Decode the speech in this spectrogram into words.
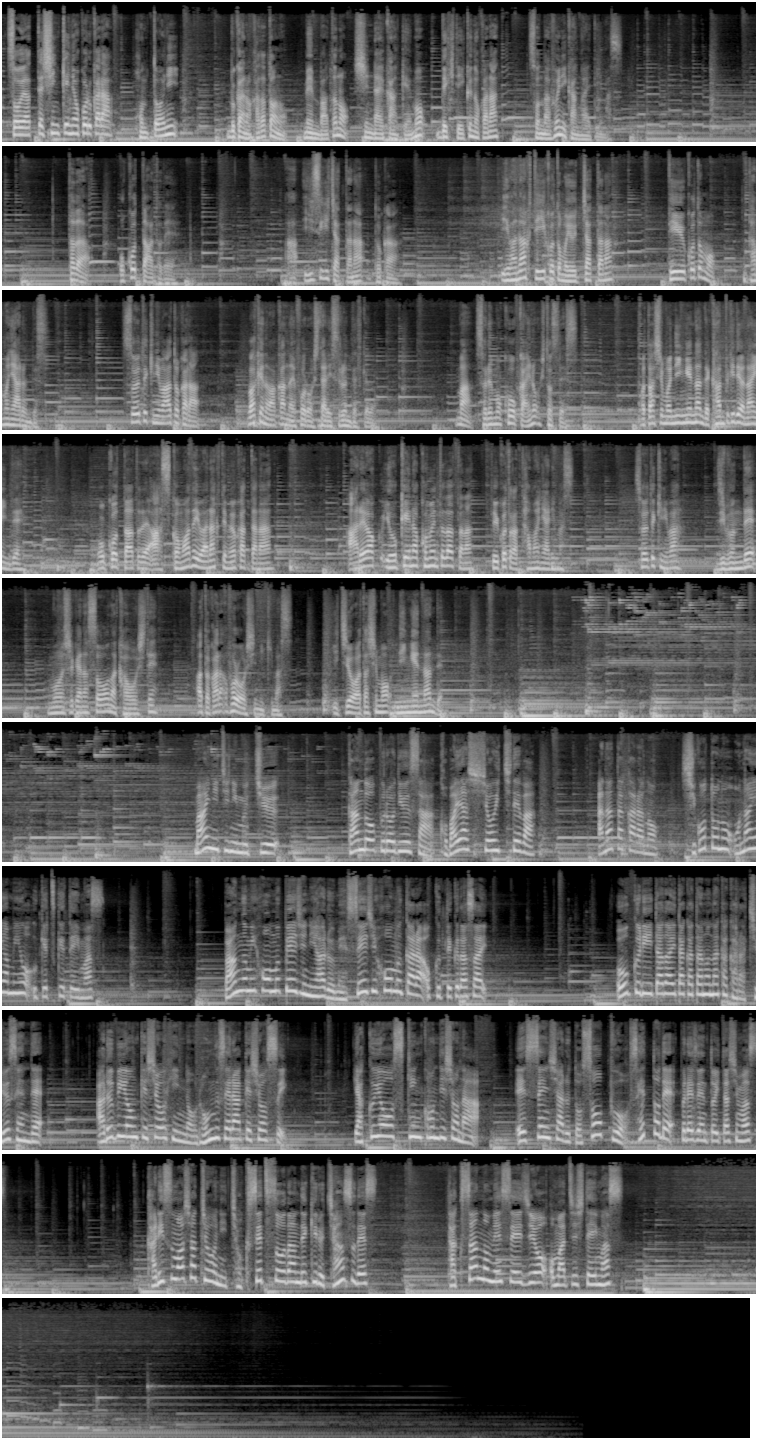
そうやって真剣に怒るから本当に部下の方とのメンバーとの信頼関係もできていくのかな。そんな風に考えています。ただ怒った後であ言い過ぎちゃったなとか言わなくていいことも言っちゃったなっていうこともたまにあるんです。そういう時には後からわけのわかんないフォローしたりするんですけどまあそれも後悔の一つです。私も人間なんで完璧ではないんで。怒った後であそこまで言わなくてもよかったな。あれは余計なコメントだったなっていうことがたまにあります。そういう時には自分で申し訳なそうな顔をして後からフォローしに行きます。一応私も人間なんで。毎日に夢中。感動プロデューサー小林翔一ではあなたからの仕事のお悩みを受け付けています。番組ホームページにあるメッセージホームから送ってください。お送りいただいた方の中から抽選でアルビオン化粧品のロングセラー化粧水薬用スキンコンディショナーエッセンシャルとソープをセットでプレゼントいたします。カリスマ社長に直接相談できるチャンスです。たくさんのメッセージをお待ちしています。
